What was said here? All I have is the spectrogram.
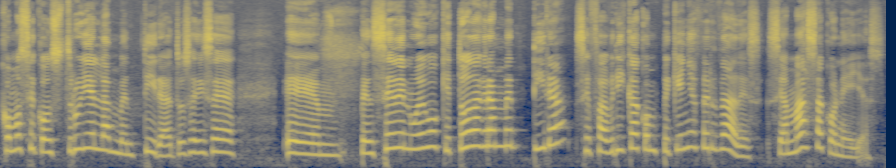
cómo se construyen las mentiras. Entonces dice, eh, pensé de nuevo que toda gran mentira se fabrica con pequeñas verdades, se amasa con ellas.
